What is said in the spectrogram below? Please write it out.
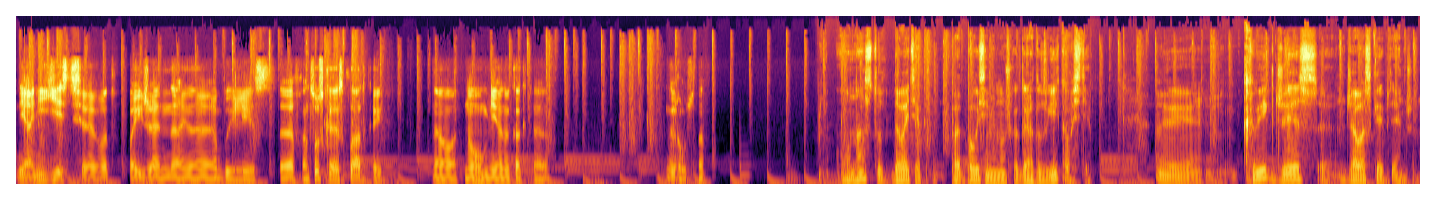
Не, они есть. Э, вот в Париже они были с э, французской складкой. Ну, вот, но мне ну как-то грустно. У нас тут, давайте повысим немножко градус гиковости. QuickJS JavaScript Engine.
